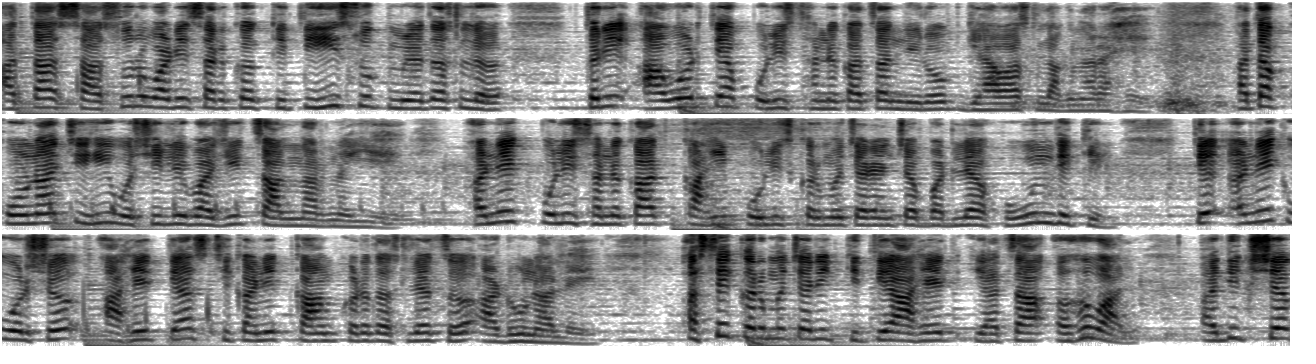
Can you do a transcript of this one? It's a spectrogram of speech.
आता सासूरवाडीसारखं कितीही सुख मिळत असलं तरी आवडत्या पोलीस स्थानकाचा निरोप घ्यावाच लागणार आहे. आता कोणाचीही वशिलेबाजी चालणार नाहीये. अनेक पोलीस स्थानकात काही पोलीस कर्मचाऱ्यांच्या बदल्या होऊन देखील ते अनेक वर्ष आहेत त्याच ठिकाणी काम करत असल्याचं आढळून आलंय. असे कर्मचारी किती आहेत याचा अहवाल अधीक्षक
